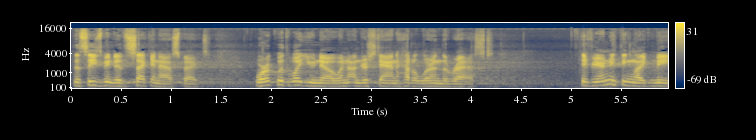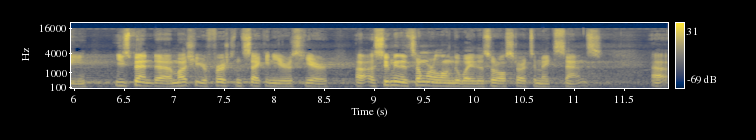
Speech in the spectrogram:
This leads me to the second aspect. Work with what you know and understand how to learn the rest. If you're anything like me, you spend uh, much of your first and second years here uh, assuming that somewhere along the way this would all start to make sense. Uh,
